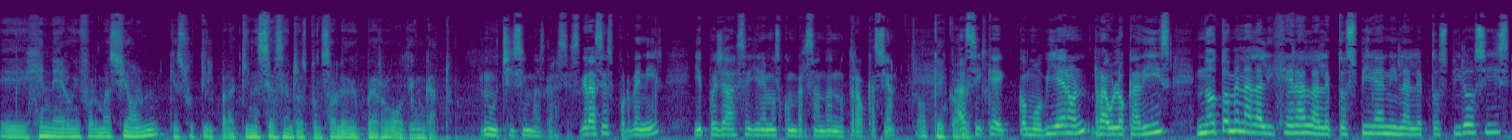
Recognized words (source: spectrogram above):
eh, genero información que es útil para quienes se hacen responsable de un perro o de un gato. Muchísimas gracias. Gracias por venir y pues ya seguiremos conversando en otra ocasión. Así que, como vieron, Raúl Ocadiz, no tomen a la ligera la leptospira ni la leptospirosis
